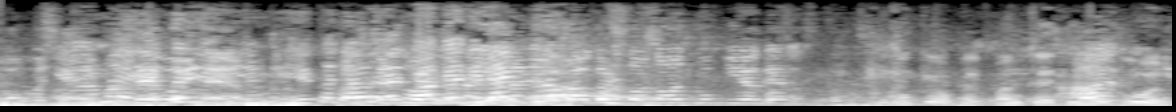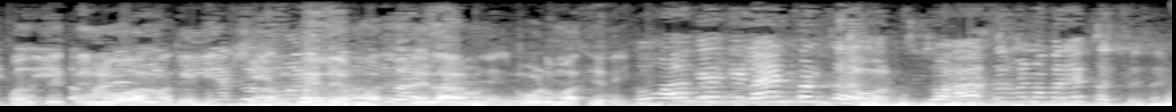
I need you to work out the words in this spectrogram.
તો પછી એની એમને માથે એક જ- હોય ને. એને કેવું આવતું હોય હાલવા દે ગેલે મારે પેલા અમને રોડમાંથી નહીં. તો આગે આખી લાઈન બંધ કરાવવાનું? તો આ સર્વે નંબર એક જ છે સાહેબ.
